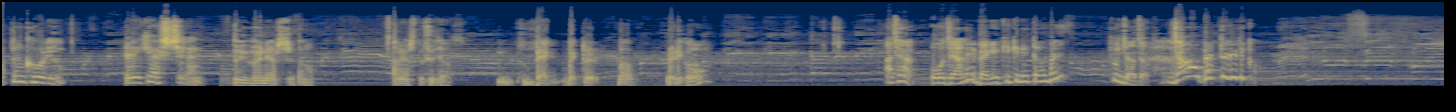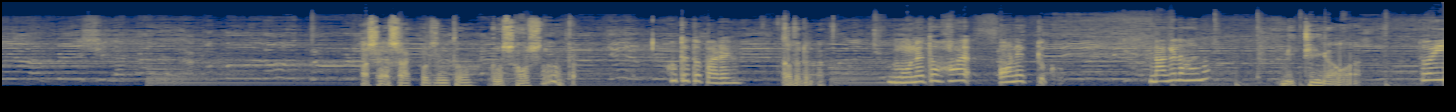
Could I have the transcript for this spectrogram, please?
আপনার ঘড়ি রেখে আসছিলেন। তুই ঘরে নিয়ে আসছিস কেন? আমি আসতেছি যা ব্যাগ ব্যাগটা রেডি করো? আচ্ছা ও জানে ব্যাগে কি কি নিতে হবে? তুমি যাও যাও। যাও ব্যাগটা রেডি কর। বাসায় আসা আগ পর্যন্ত কোনো সমস্যা না তো হতে তো পারে। কতটুকু? মনে তো হয় অনেকটুকু। না গেলে হয় না? মিটিং আমার। তো এই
